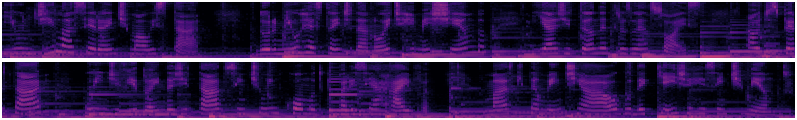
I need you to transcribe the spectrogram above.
e um dilacerante mal-estar Dormiu o restante da noite remexendo e agitando entre os lençóis. Ao despertar, o indivíduo, ainda agitado, sentiu um incômodo que parecia raiva, mas que também tinha algo de queixa e ressentimento.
